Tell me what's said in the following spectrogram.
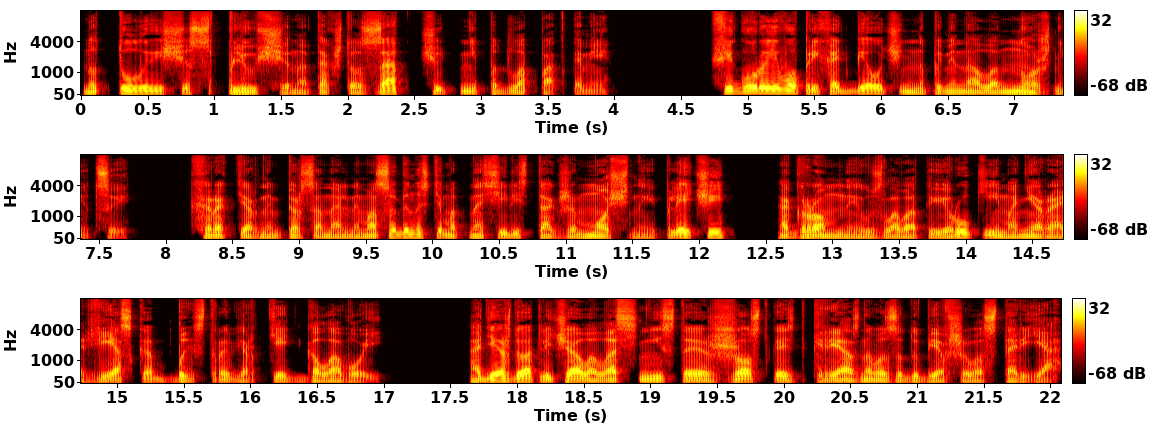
но туловище сплющено, так что зад чуть не под лопатками. Фигура его при ходьбе очень напоминала ножницы. К характерным персональным особенностям относились также мощные плечи, огромные узловатые руки и манера резко, быстро вертеть головой. Одежду отличала лоснистая жесткость грязного задубевшего старья.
